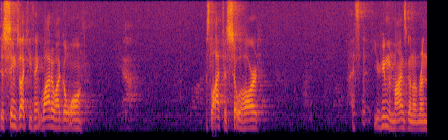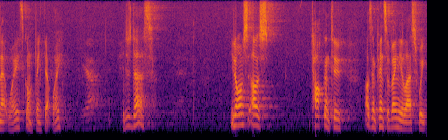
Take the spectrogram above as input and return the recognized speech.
It seems like you think, why do I go on? This life is so hard. your human mind's going to run that way. It's going to think that way. Yeah. It just does. You know, I was, I was talking to, I was in Pennsylvania last week.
